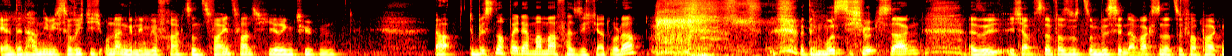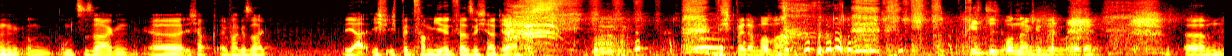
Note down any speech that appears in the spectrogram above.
Ja, und dann haben die mich so richtig unangenehm gefragt, so einen 22-jährigen Typen. Ja, du bist noch bei der Mama versichert, oder? und dann musste ich wirklich sagen, also ich, habe es dann versucht, so ein bisschen erwachsener zu verpacken, um, um zu sagen, äh, ich habe einfach gesagt, ja, ich, ich bin familienversichert, ja. Nicht bei der Mama. richtig unangenehm, Alter. Ähm,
